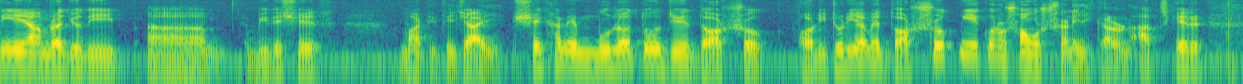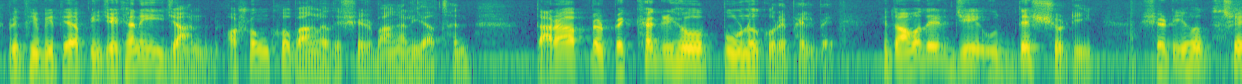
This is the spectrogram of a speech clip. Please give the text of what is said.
নিয়ে আমরা যদি বিদেশের মাটিতে যাই, সেখানে মূলত যে দর্শক অডিটোরিয়ামে দর্শক নিয়ে কোনো সমস্যা নেই, কারণ আজকের পৃথিবীতে আপনি যেখানেই যান, অসংখ্য বাংলাদেশের বাঙালি আছেন, তারা আপনার প্রেক্ষাগৃহ পূর্ণ করে ফেলবে। কিন্তু আমাদের যে উদ্দেশ্যটি, সেটি হচ্ছে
